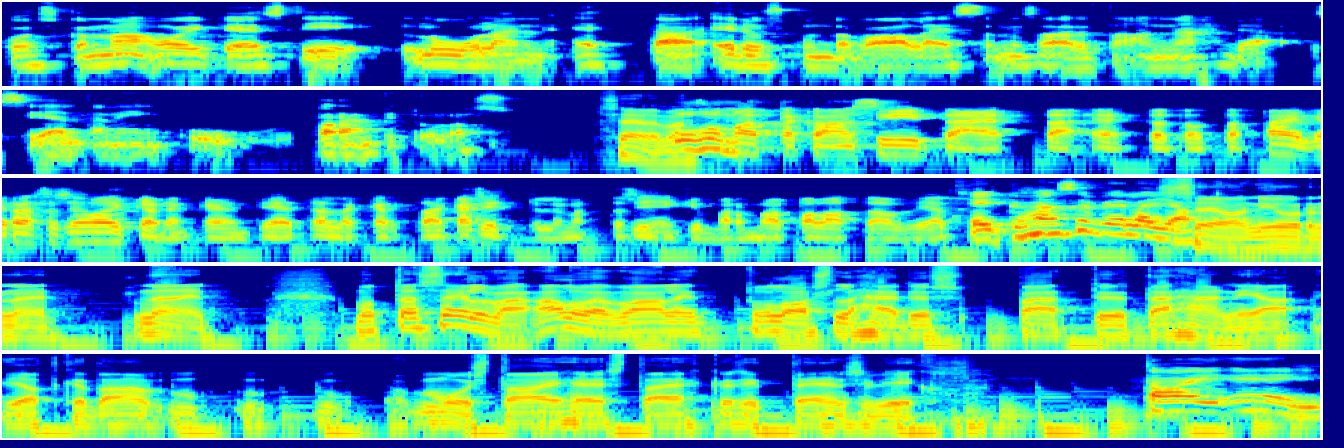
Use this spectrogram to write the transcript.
koska mä oikeasti luulen, että eduskuntavaaleissa me saadaan nähdä sieltä niin kuin parempi tulos. Selvä. Puhumattakaan siitä, että, että tota, päivirassa se oikeudenkäyntiä tällä kertaa käsittelemättä, siihenkin varmaan palataan vielä. Eiköhän se vielä jatka. Se on juuri näin. näin. Mutta selvä, aluevaalin tuloslähetys päättyy tähän ja jatketaan muista aiheista ehkä sitten ensi viikolla. Tai ei.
